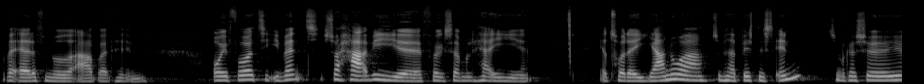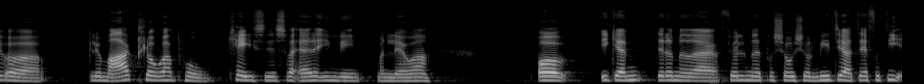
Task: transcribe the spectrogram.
hvad er det for noget at arbejde herinde. Og i forhold til event, så har vi øh, for eksempel her i, øh, jeg tror det er i januar, som hedder Business End, som man kan søge og blive meget klogere på cases, hvad er det egentlig, man laver. Og igen, det der med at følge med på social media, det er fordi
